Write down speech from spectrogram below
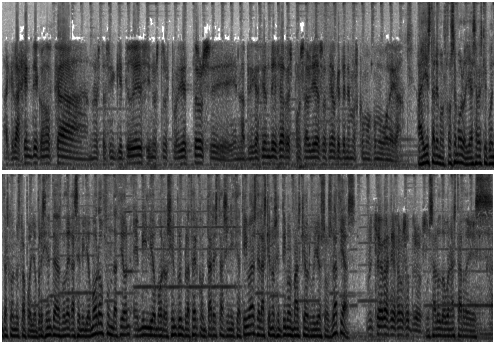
a que la gente conozca nuestras inquietudes y nuestros proyectos eh, en la aplicación de esa responsabilidad social que tenemos como, como bodega. Ahí estaremos. José Moro, ya sabes que cuentas con nuestro apoyo. Presidente de las bodegas Emilio Moro, Fundación Emilio Moro. Siempre un placer contar estas iniciativas de las que nos sentimos más que orgullosos. Gracias. Muchas gracias a vosotros. Un saludo, buenas tardes.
